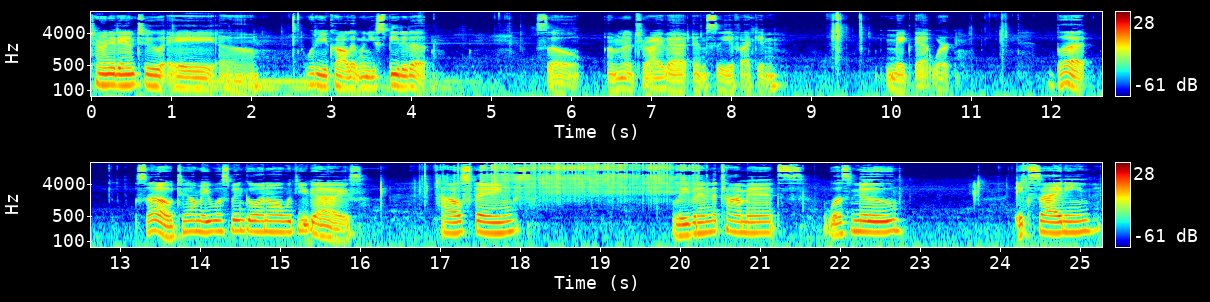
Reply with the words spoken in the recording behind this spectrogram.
Turn it into a um, what do you call it when you speed it up? So I'm gonna try that and see if I can make that work. But so tell me what's been going on with you guys. How's things? Leave it in the comments what's new? Exciting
